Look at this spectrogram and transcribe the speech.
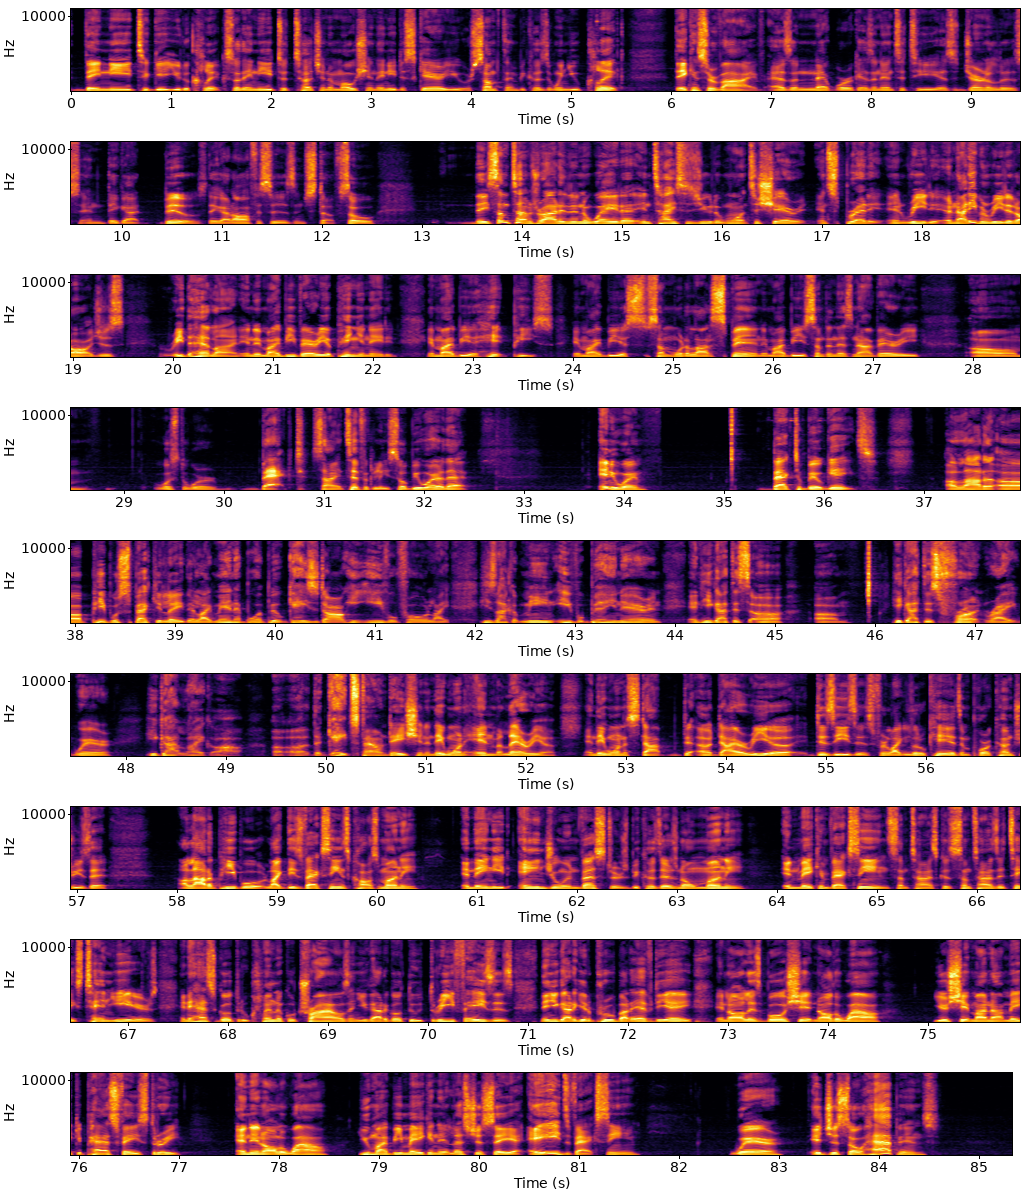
they need to get you to click. So they need to touch an emotion. They need to scare you or something because when you click, they can survive as a network, as an entity, as a journalist, and they got bills, they got offices and stuff. So they sometimes write it in a way that entices you to want to share it and spread it and read it, and not even read it all, just read the headline. And it might be very opinionated. It might be a hit piece. It might be a, something with a lot of spin. It might be something that's not very, um, what's the word, backed scientifically. So beware of that. Anyway, back to Bill Gates. A lot of uh, people speculate. They're like, man, that boy Bill Gates, dog, he evil for like he's like a mean, evil billionaire, and and he got this uh um he got this front right where he got like uh. Uh, uh, the Gates Foundation, and they want to end malaria, and they want to stop di- uh, diarrhea diseases for like little kids in poor countries. That a lot of people like these vaccines cost money, and they need angel investors because there's no money in making vaccines sometimes because sometimes it takes 10 years and it has to go through clinical trials and you got to go through three phases then you got to get approved by the fda and all this bullshit and all the while your shit might not make it past phase three and then all the while you might be making it let's just say an aids vaccine where it just so happens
